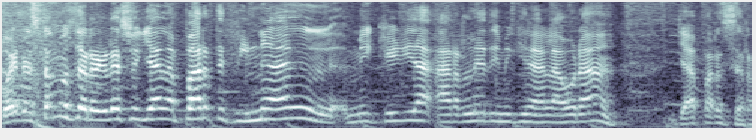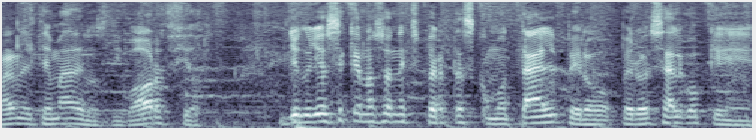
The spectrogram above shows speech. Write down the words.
Bueno, estamos de regreso ya en la parte final, mi querida Arlet y mi querida Laura, ya para cerrar el tema de los divorcios. Digo, yo sé que no son expertas como tal, pero, pero es algo que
